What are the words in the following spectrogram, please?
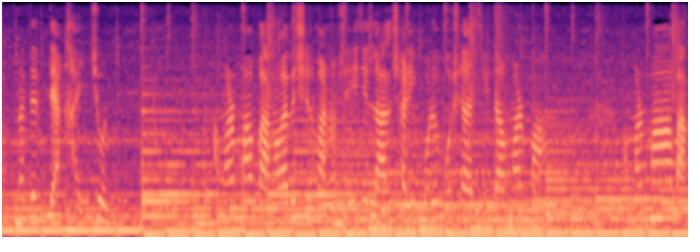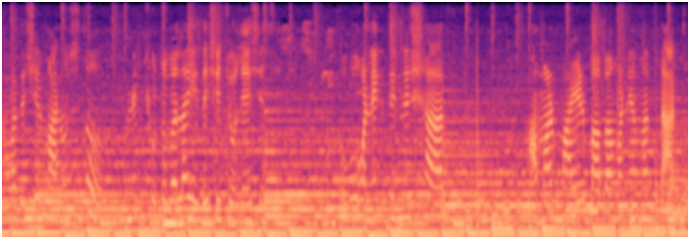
আপনাদের দেখাই, চলুন। আমার মা বাংলাদেশের মানুষ, এই যে লাল শাড়ি পরে বসে আছে, এটা আমার মা। আমার মা বাংলাদেশের মানুষ তো, অনেক ছোটোবেলায় এদেশে চলে এসেছে। তবু অনেক দিনের স্বাদ আমার মায়ের বাবা মানে আমার দাদু,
